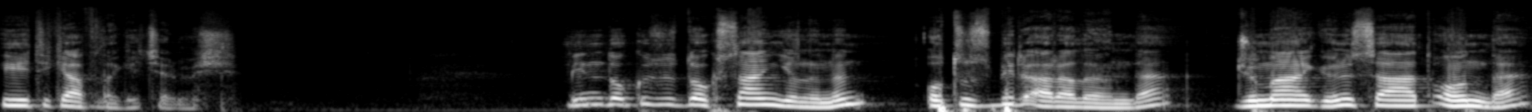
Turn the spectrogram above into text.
itikafla geçirmiş. 1990 yılının 31 aralığında Cuma günü saat 10'da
